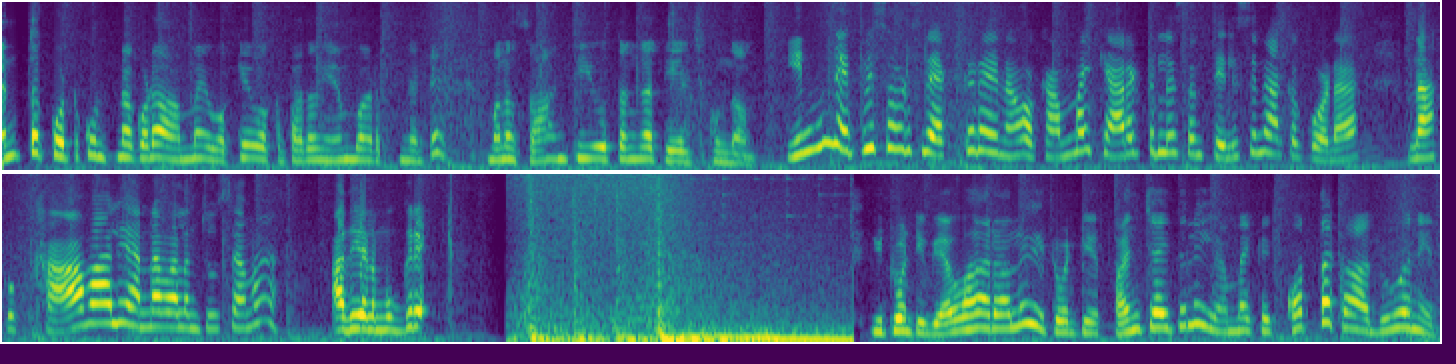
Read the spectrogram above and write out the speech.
ఎంత కొట్టుకుంటున్నా కూడా ఆ అమ్మాయి ఒకే ఒక పదం ఏం వాడుతుందంటే మనం శాంతియుతంగా తేల్చుకుందాం. ఇన్ని ఎపిసోడ్స్లో ఎక్కడైనా ఒక అమ్మాయి క్యారెక్టర్ లెస్ అని తెలిసినాక కూడా నాకు కావాలి అన్న వాళ్ళని చూసామా? అది వీళ్ళ ముగ్గురే. ఇటువంటి వ్యవహారాలు ఇటువంటి పంచాయతీలు ఈ అమ్మాయికి కొత్త కాదు అనేది.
